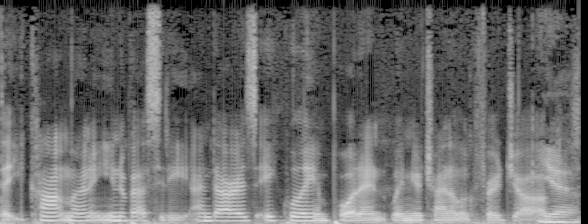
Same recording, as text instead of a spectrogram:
that you can't learn at university and are as equally important when you're trying to look for a job. yeah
